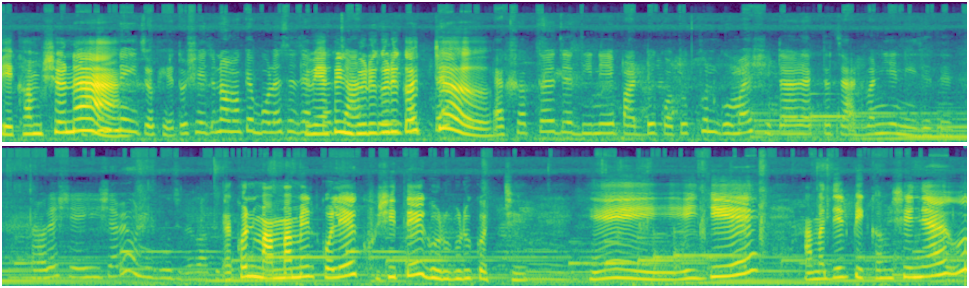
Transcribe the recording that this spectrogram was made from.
পেখম সোনা। নেই চোখে। তো সেই জন্য আমাকে বলেছে যে তুমি এখন ঘুরু। করছ? এক সপ্তাহে যে দিনে পার ডে কতক্ষণ ঘুমায় সেটার একটা চার্ট বানিয়ে নিয়ে যেতে। তাহলে সেই হিসাবে উনি বুঝবে বাকি এখন মাম্মামের কোলে খুশিতে ঘুরু ঘুরু করছে। হ্যাঁ এই যে আমাদের পিকম সেনা উ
